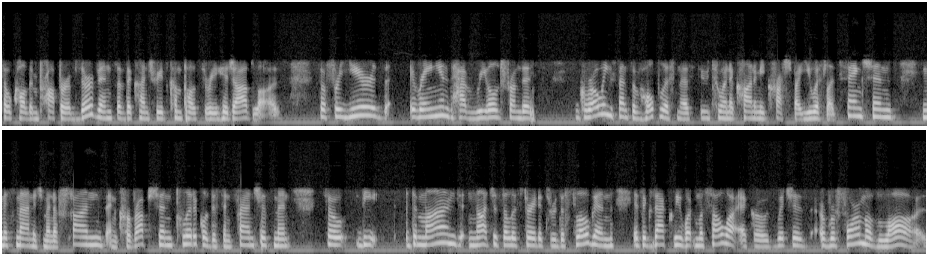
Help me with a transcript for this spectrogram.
so called improper observance of the country's compulsory hijab laws. So, for years, Iranians have reeled from this growing sense of hopelessness due to an economy crushed by U.S. led sanctions, mismanagement of funds and corruption, political disenfranchisement. So the demand, not just illustrated through the slogan, is exactly what Musawah echoes, which is a reform of laws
